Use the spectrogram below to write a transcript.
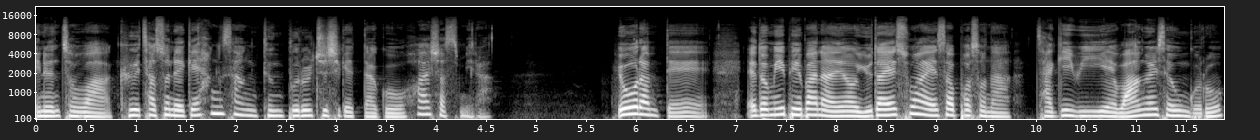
이는 저와 그 자손에게 항상 등불을 주시겠다고 하셨습니다. 요람 때 에돔이 배반하여 유다의 수하에서 벗어나 자기 위에 왕을 세운 고로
